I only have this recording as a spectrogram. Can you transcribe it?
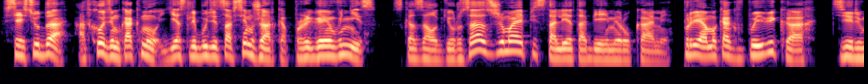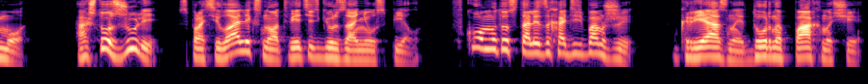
«Все сюда! Отходим к окну! Если будет совсем жарко, прыгаем вниз!» Сказал Гюрза, сжимая пистолет обеими руками. Прямо как в боевиках. Дерьмо. «А что с Жулей?» Спросил Алекс, но ответить Гюрза не успел. В комнату стали заходить бомжи. Грязные, дурно пахнущие,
